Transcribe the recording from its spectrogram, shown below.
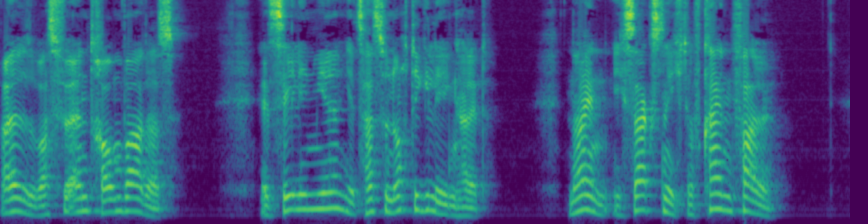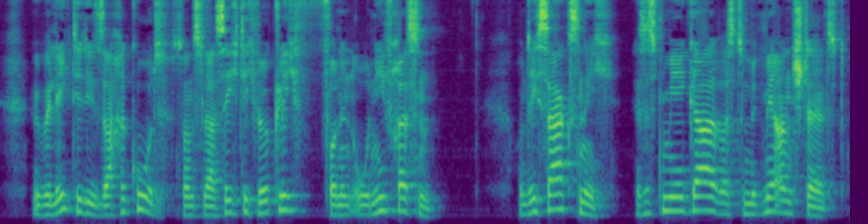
also, was für ein Traum war das? Erzähl ihn mir, jetzt hast du noch die Gelegenheit. Nein, ich sag's nicht, auf keinen Fall. Überleg dir die Sache gut, sonst lasse ich dich wirklich von den Oni fressen. Und ich sag's nicht, es ist mir egal, was du mit mir anstellst.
